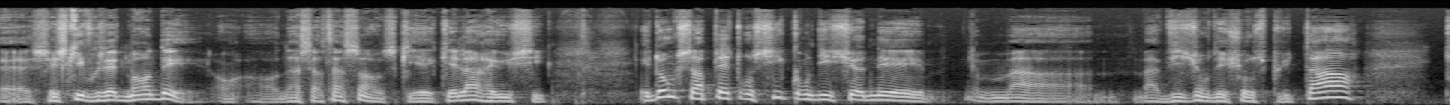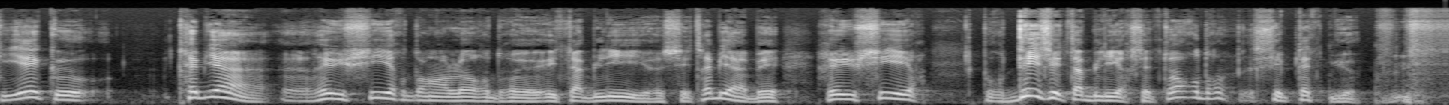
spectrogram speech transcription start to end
c'est ce qui vous est demandé, en, un certain sens, qui est, qui est là réussi. Et donc ça a peut-être aussi conditionné ma, ma vision des choses plus tard, qui est que très bien, euh, réussir dans l'ordre établi, euh, c'est très bien, mais réussir pour désétablir cet ordre, c'est peut-être mieux.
